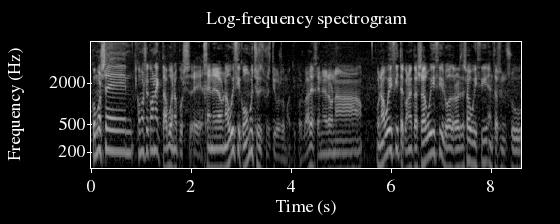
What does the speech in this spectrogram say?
¿Cómo se, cómo se conecta? Bueno, pues eh, genera una wifi como muchos dispositivos domóticos, ¿vale? Genera una, una wifi, te conectas a wifi, luego a través de esa wifi entras en su,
